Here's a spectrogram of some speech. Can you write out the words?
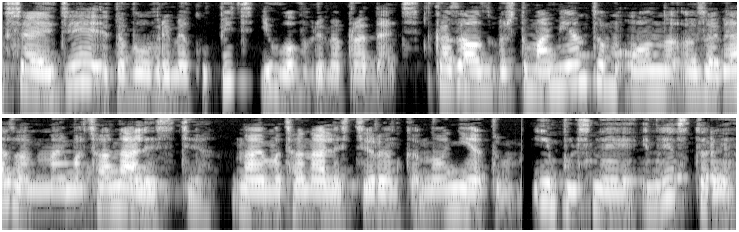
Вся идея — это вовремя купить и вовремя продать. Казалось бы, что моментом он завязан на эмоциональности, на эмоциональности рынка, но нет. Импульсные инвесторы,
